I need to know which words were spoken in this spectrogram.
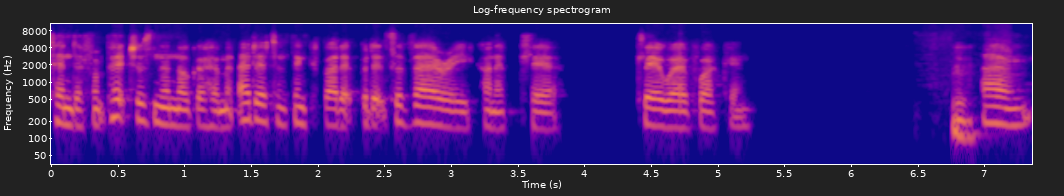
10 different pictures and then they'll go home and edit and think about it. But it's a very kind of clear clear way of working. Hmm. Um,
